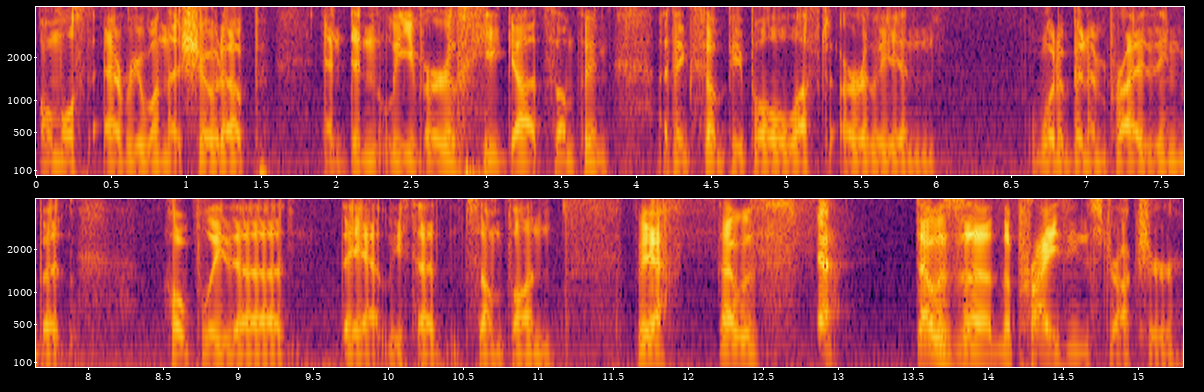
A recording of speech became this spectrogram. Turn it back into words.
almost everyone that showed up and didn't leave early got something. I think some people left early and would have been in but hopefully the they at least had some fun. But yeah, that was Yeah. that was uh, the prizing structure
